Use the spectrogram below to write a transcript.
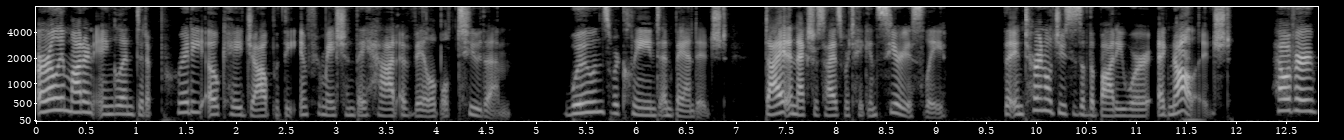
early modern England did a pretty okay job with the information they had available to them. Wounds were cleaned and bandaged, diet and exercise were taken seriously, the internal juices of the body were acknowledged. However,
